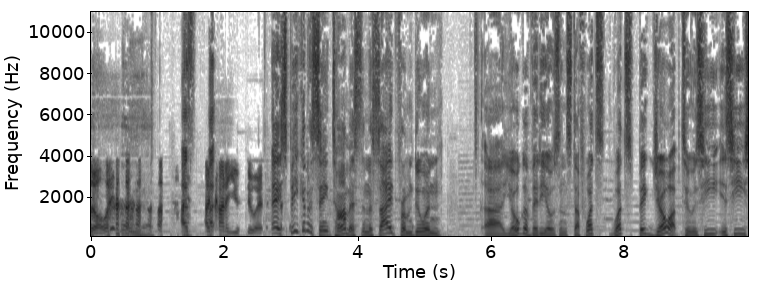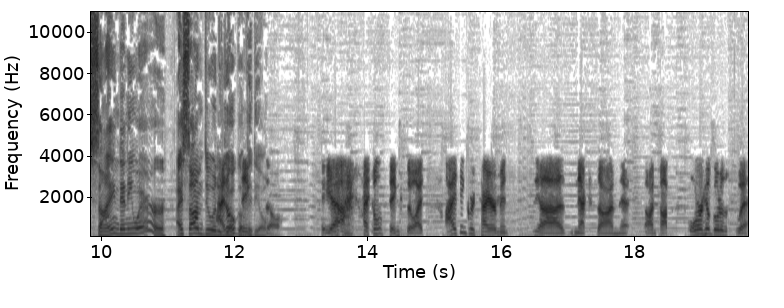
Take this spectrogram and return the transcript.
So Oh, I, I'm kind of used to it. Hey, speaking of St. Thomas, and aside from doing uh, yoga videos and stuff, what's what's Big Joe up to? Is he is he signed anywhere? Or I saw him doing a I don't yoga think video. so. Yeah, I don't think so. I I think retirement uh, next on on top, or he'll go to the Swiss.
